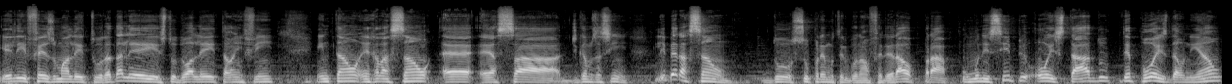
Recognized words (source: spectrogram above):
e ele fez uma leitura da lei, estudou a lei e tal, enfim. Então, em relação a essa, digamos assim, liberação do Supremo Tribunal Federal para o município ou estado, depois da União,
